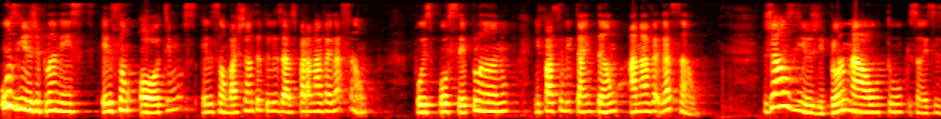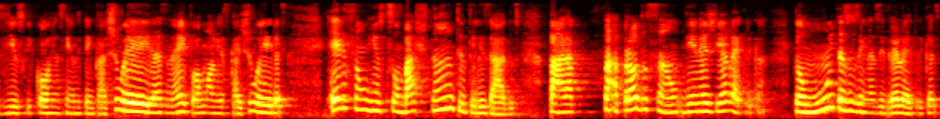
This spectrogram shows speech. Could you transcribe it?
os rios de planícies, eles são ótimos, eles são bastante utilizados para navegação, pois por ser plano e facilitar então a navegação. Já os rios de planalto, que são esses rios que correm assim onde tem cachoeiras, né, e formam ali as cachoeiras, eles são rios que são bastante utilizados para a produção de energia elétrica. Então, muitas usinas hidrelétricas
